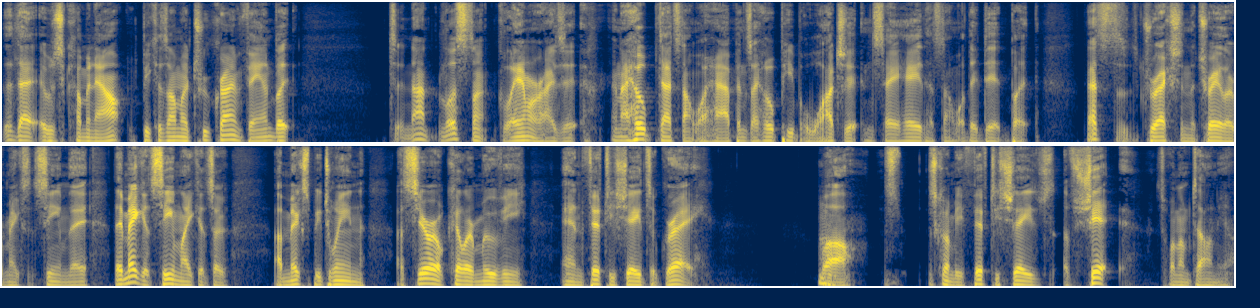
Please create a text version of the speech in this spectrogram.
that it was coming out because I'm a true crime fan, but to not let's not glamorize it. And I hope that's not what happens. I hope people watch it and say, "Hey, that's not what they did." But that's the direction the trailer makes it seem. They they make it seem like it's a a mix between a serial killer movie and 50 Shades of Grey. Hmm. Well, it's, it's going to be 50 Shades of shit. That's what I'm telling you.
